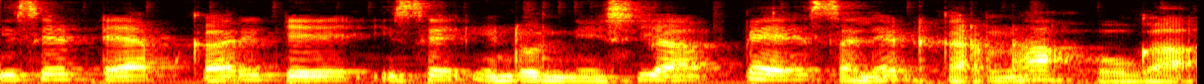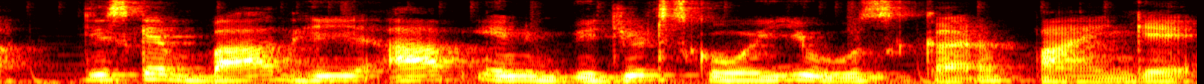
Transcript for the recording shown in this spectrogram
इसे टैप करके इसे इंडोनेशिया पे सेलेक्ट करना होगा, जिसके बाद ही आप इन विजिट्स को यूज़ कर पाएँगे।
